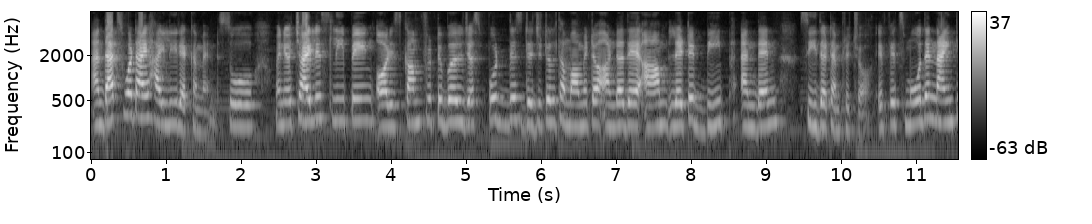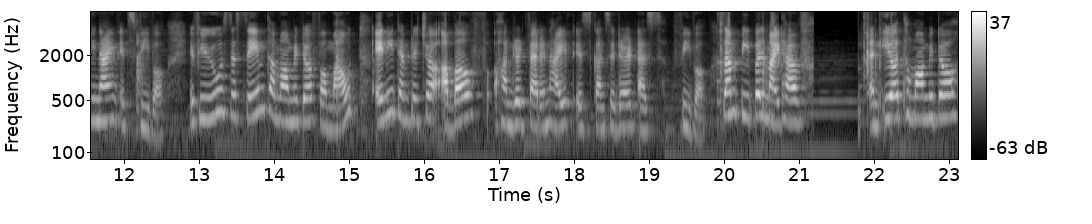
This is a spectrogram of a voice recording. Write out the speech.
and that's what I highly recommend. So when your child is sleeping or is comfortable just put this digital thermometer under their arm let it beep and then see the temperature. If it's more than 99 it's fever. If you use the same thermometer for mouth any temperature above 100 Fahrenheit is considered as fever. Some people might have an ear thermometer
